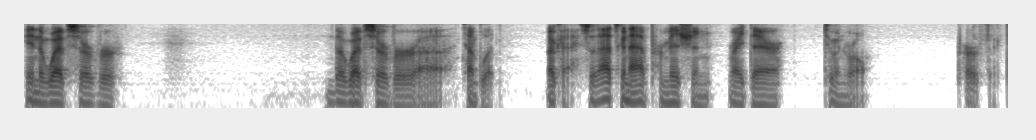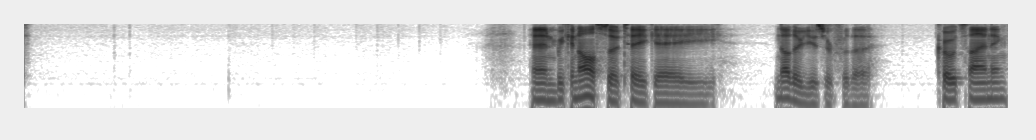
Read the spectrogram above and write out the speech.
in the web server, the web server uh, template. Okay, so that's going to have permission right there to enroll. Perfect. And we can also take a another user for the code signing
